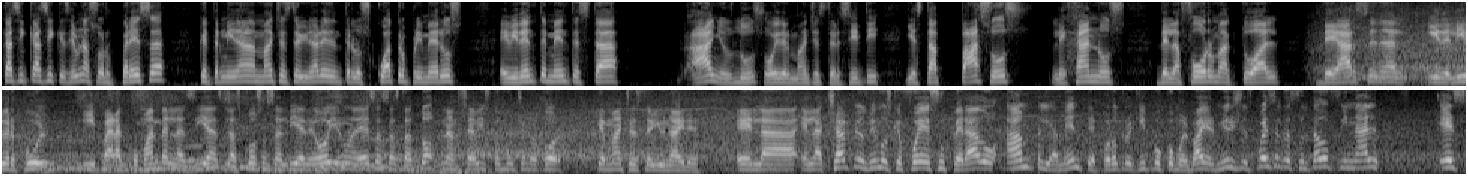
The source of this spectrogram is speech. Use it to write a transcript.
Casi, casi que sería una sorpresa que terminara Manchester United entre los cuatro primeros. Evidentemente está a años luz hoy del Manchester City y está a pasos lejanos de la forma actual de Arsenal y de Liverpool. Y para cómo andan las, días, las cosas al día de hoy, en una de esas hasta Tottenham se ha visto mucho mejor que Manchester United. En la, Champions vimos que fue superado ampliamente por otro equipo como el Bayern Múnich. Después el resultado final es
